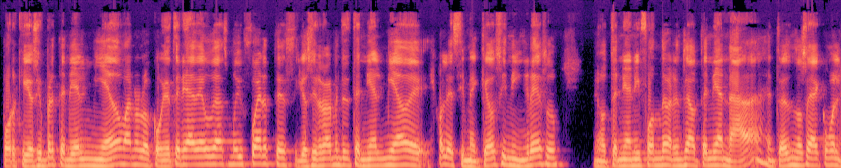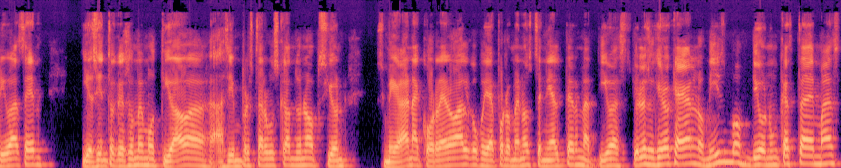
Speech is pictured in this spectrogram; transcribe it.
porque yo siempre tenía el miedo, mano, como yo tenía deudas muy fuertes, yo sí realmente tenía el miedo de, híjole, si me quedo sin ingreso, no tenía ni fondo de emergencia, no tenía nada, entonces no sabía cómo le iba a hacer, y yo siento que eso me motivaba a siempre estar buscando una opción, si me iban a correr o algo, pues ya por lo menos tenía alternativas. Yo les sugiero que hagan lo mismo, digo, nunca está de más,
